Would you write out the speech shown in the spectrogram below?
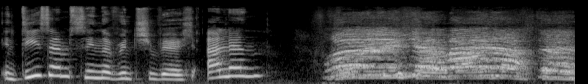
In diesem Sinne wünschen wir euch allen Fröhliche Weihnachten!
